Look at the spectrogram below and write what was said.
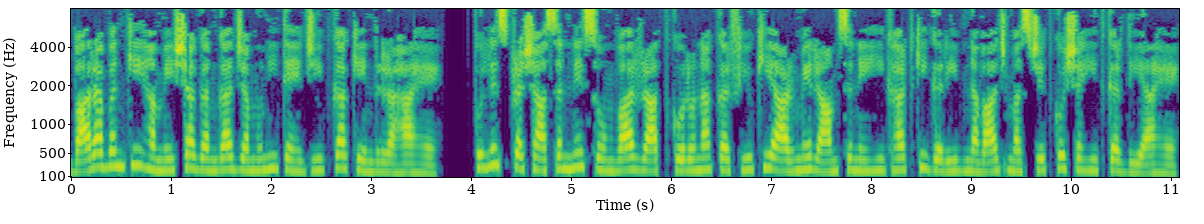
बाराबंकी हमेशा गंगा जमुनी तहजीब का केंद्र रहा है। पुलिस प्रशासन ने सोमवार रात कोरोना कर्फ्यू की आड़ में राम स्नेही घाट की गरीब नवाज़ मस्जिद को शहीद कर दिया है।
